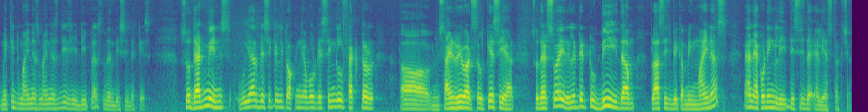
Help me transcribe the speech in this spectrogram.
make it minus minus d is d plus then this is the case. So, that means we are basically talking about a single factor uh, sign reversal case here. So, that is why related to d the plus is becoming minus and accordingly this is the alias structure.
